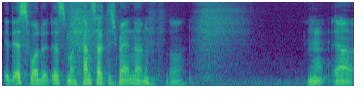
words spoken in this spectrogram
It is what it is. Man kann es halt nicht mehr ändern. So. Ja. ja,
